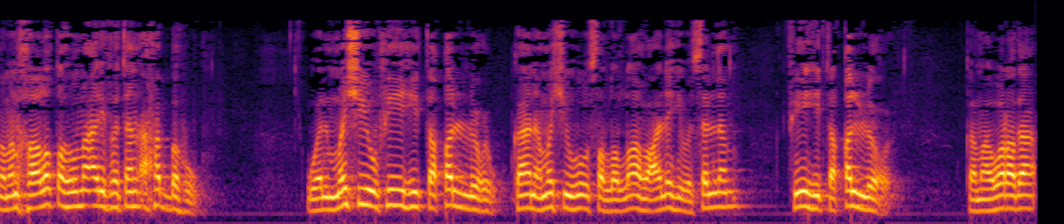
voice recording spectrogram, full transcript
ومن خالطه معرفة أحبه. والمشي فيه تقلع. كان مشيه صلى الله عليه وسلم فيه تقلع. كما ورد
